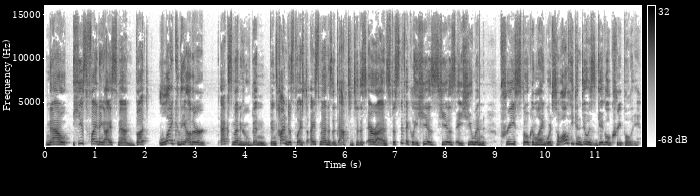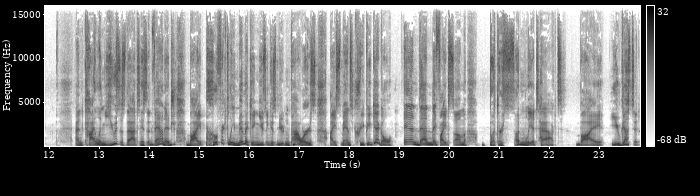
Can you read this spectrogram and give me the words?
Now, he's fighting Iceman, but like the other X-Men who've been been time displaced, Iceman is adapted to this era, and specifically, he is he is a human pre-spoken language, so all he can do is giggle creepily. And Kylun uses that to his advantage by perfectly mimicking, using his mutant powers, Iceman's creepy giggle. And then they fight some, but they're suddenly attacked by, you guessed it,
